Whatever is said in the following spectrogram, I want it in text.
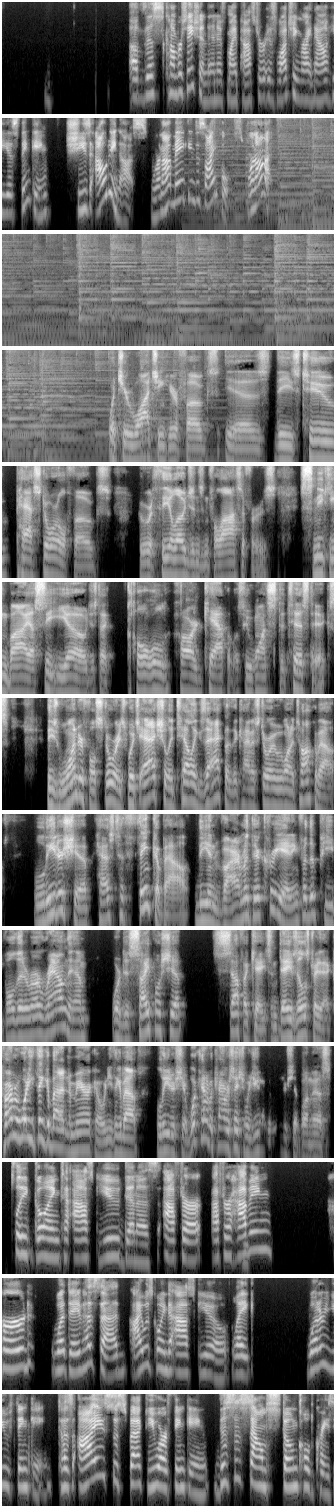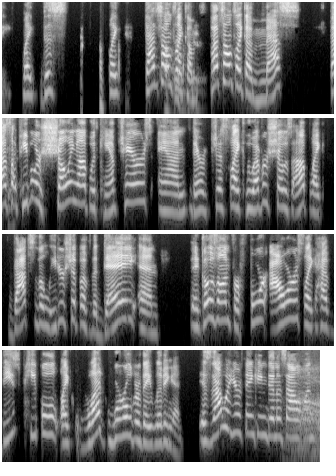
of this conversation. And if my pastor is watching right now, he is thinking she's outing us. We're not making disciples. We're not. What you're watching here, folks, is these two pastoral folks who are theologians and philosophers sneaking by a CEO, just a cold, hard capitalist who wants statistics. These wonderful stories, which actually tell exactly the kind of story we want to talk about. Leadership has to think about the environment they're creating for the people that are around them, or discipleship suffocates. And Dave's illustrating that. Carmen, what do you think about it in America when you think about leadership? What kind of a conversation would you have with leadership on this? Actually, going to ask you, Dennis, after after having heard what Dave has said, I was going to ask you, like, what are you thinking? Because I suspect you are thinking this is sounds stone cold crazy. Like this, like that sounds like a that sounds like a mess. That's like people are showing up with camp chairs and they're just like whoever shows up, like that's the leadership of the day. And it goes on for four hours. Like, have these people, like, what world are they living in? Is that what you're thinking, Dennis Allen?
